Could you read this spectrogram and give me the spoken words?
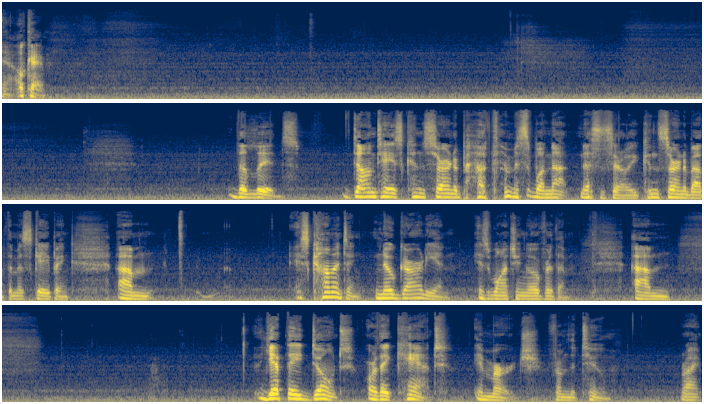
yeah. Okay. The lids. Dante's concern about them is well, not necessarily concern about them escaping. Um, is commenting. No guardian is watching over them. Um, yet they don't or they can't emerge from the tomb, right?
